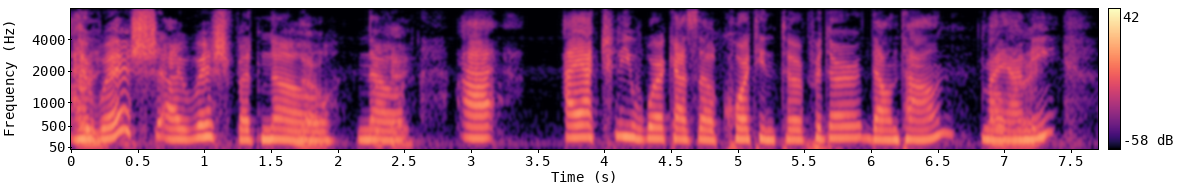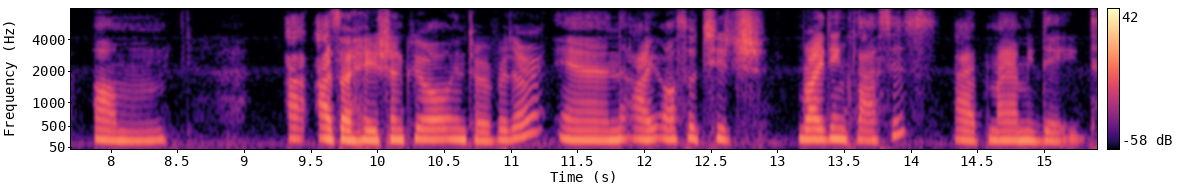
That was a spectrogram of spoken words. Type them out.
I you- wish, I wish, but no, No. no. Okay. I I actually work as a court interpreter downtown Miami, um, a- as a Haitian Creole interpreter, and I also teach writing classes at Miami Dade.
